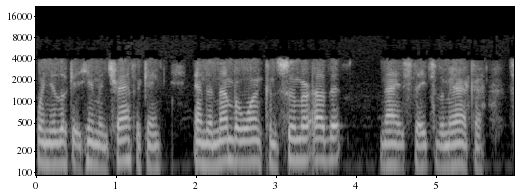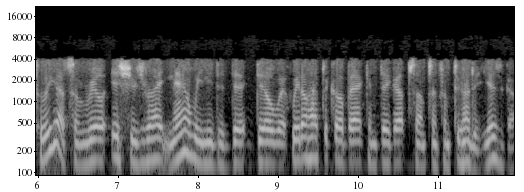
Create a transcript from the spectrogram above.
When you look at human trafficking, and the number one consumer of it United States of America. So we got some real issues right now we need to de- deal with. We don't have to go back and dig up something from 200 years ago,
